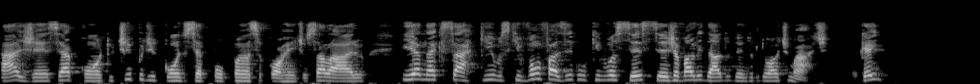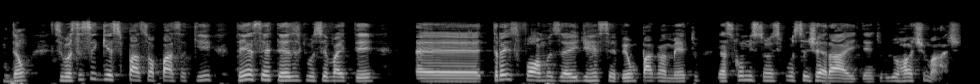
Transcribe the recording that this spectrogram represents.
a agência, a conta, o tipo de conta, se é poupança, corrente ou salário, e anexar arquivos que vão fazer com que você seja validado dentro do Hotmart, ok? Então, se você seguir esse passo a passo aqui, tenha certeza que você vai ter é, três formas aí de receber um pagamento das comissões que você gerar aí dentro do Hotmart.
